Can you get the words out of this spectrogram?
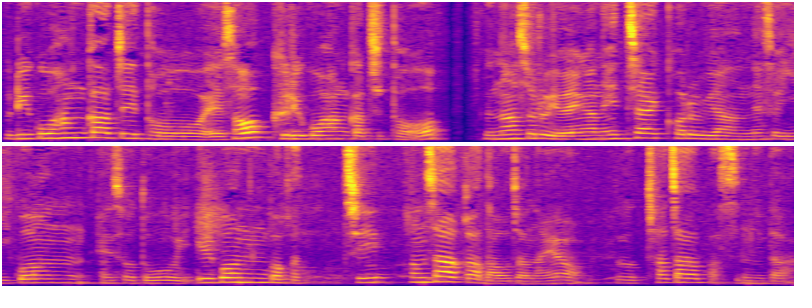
그리고 한 가지 더에서 그리고 한 가지 더 은하수로 여행하는 히치하이커를 위한 안내서 2권에서도 1권과 같이 헌사가 나오잖아요. 그래서 찾아봤습니다.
